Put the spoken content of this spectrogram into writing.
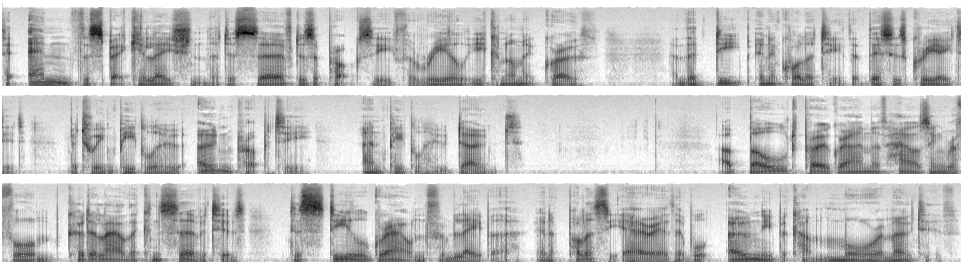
to end the speculation that has served as a proxy for real economic growth and the deep inequality that this has created between people who own property and people who don't. A bold programme of housing reform could allow the Conservatives to steal ground from Labour in a policy area that will only become more emotive.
